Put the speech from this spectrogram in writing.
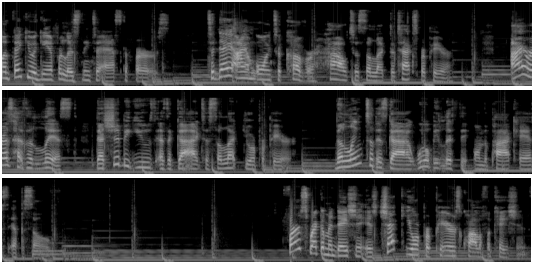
And thank you again for listening to Ask a FERS. Today I am going to cover how to select a tax preparer. IRS has a list that should be used as a guide to select your preparer. The link to this guide will be listed on the podcast episode. First recommendation is check your preparer's qualifications.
